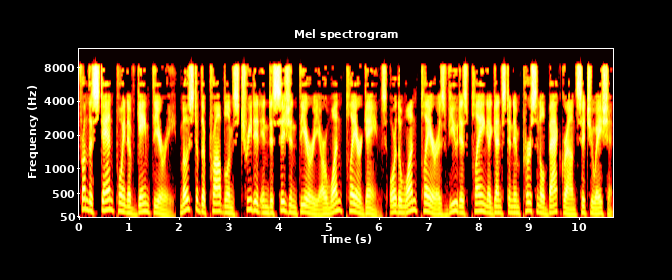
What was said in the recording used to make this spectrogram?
From the standpoint of game theory, most of the problems treated in decision theory are one-player games or the one player is viewed as playing against an impersonal background situation.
